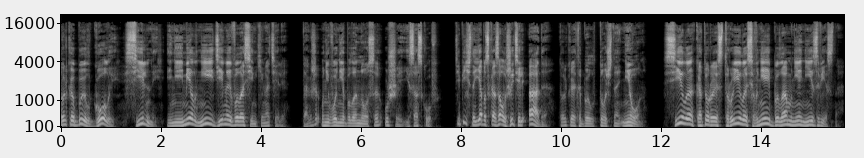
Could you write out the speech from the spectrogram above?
только был голый, сильный и не имел ни единой волосинки на теле. Также у него не было носа, ушей и сосков. Типично, я бы сказал, житель ада, только это был точно не он. Сила, которая струилась в ней, была мне неизвестна.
